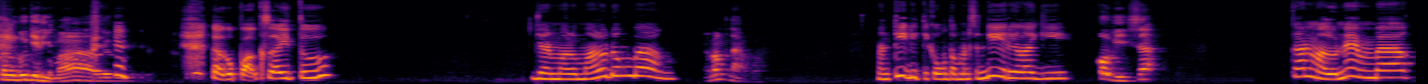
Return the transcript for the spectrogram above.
Kan gue jadi malu. Gak kepaksa itu. Jangan malu-malu dong Bang. Emang kenapa? Nanti ditikung teman sendiri lagi. Kok bisa? Kan malu nembak.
